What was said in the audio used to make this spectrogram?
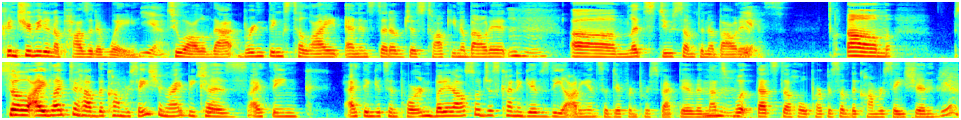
contribute in a positive way Yeah. to all of that. Bring things to light and instead of just talking about it um let's do something about it. Yes, um so i'd like to have the conversation right? Because i think i think it's important but it also just kind of gives the audience a different perspective and that's what that's the whole purpose of the conversation. Yeah.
